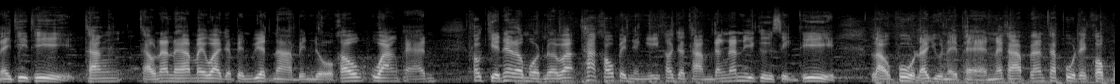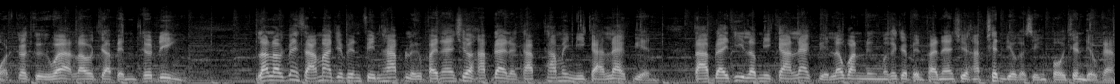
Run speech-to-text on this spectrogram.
ในที่ที่ทั้งแถวนั้นนะฮะไม่ว่าจะเป็นเวียดนามเป็นโดเขาวางแผนเขาเขียนให้เราหมดเลยว่า ถ้าเขาเป็นอย่างนี้เขาจะทำดังนั้นนี่คือสิ่งที่เราพูดและอยู่ในแผนนะครับเพราะฉะนั้นถ้าพูดให้ครบหมดก็คือว่าเราจะเป็นเทรดดิ้งแล้วเราไม่สามารถจะเป็นฟินฮับหรือ Financial Hub ได้เลยครับถ้าไม่มีการแลกเปลี่ยน ตราบใดที่เรามีการแลกเปลี่ยนแล้ววันหนึ่งมันก็จะเป็น Financial Hub เช่นเดียวกับสิงคโปร์เช่นเดียวกัน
